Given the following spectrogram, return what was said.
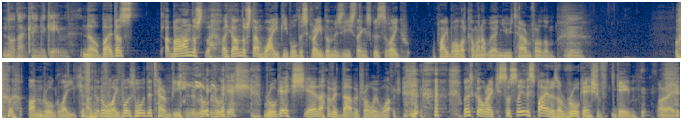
not that kind of game. No, but it does. But I understand, like, I understand why people describe them as these things because, like, why bother coming up with a new term for them? Unroguelike. I don't know. Like, what's, what would the term be? Ro- roguish. roguish. Yeah, that would that would probably work. Let's go right. So, Slay the Spire is a roguish game. All right.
